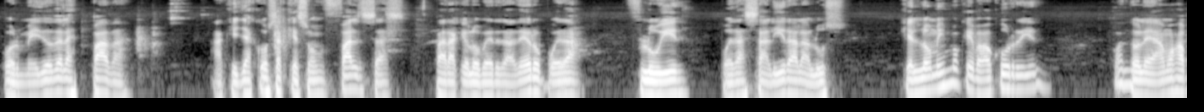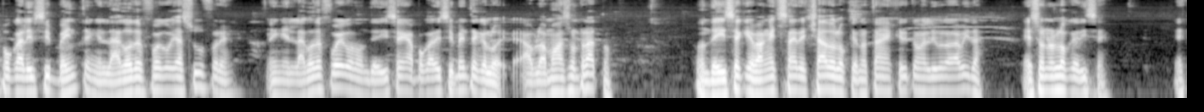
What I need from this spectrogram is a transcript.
por medio de la espada aquellas cosas que son falsas para que lo verdadero pueda fluir, pueda salir a la luz. Que es lo mismo que va a ocurrir cuando leamos Apocalipsis 20 en el lago de fuego y azufre. En el lago de fuego, donde dice en Apocalipsis 20 que lo hablamos hace un rato, donde dice que van a ser echados los que no están escritos en el libro de la vida. Eso no es lo que dice. Es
